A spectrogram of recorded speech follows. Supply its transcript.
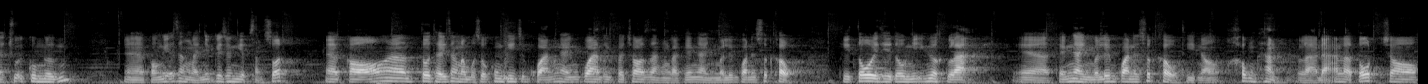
uh, chuỗi cung ứng. Uh, có nghĩa rằng là những cái doanh nghiệp sản xuất. Uh, có uh, tôi thấy rằng là một số công ty chứng khoán ngày hôm qua thì có cho rằng là cái ngành mà liên quan đến xuất khẩu. Thì tôi thì tôi nghĩ ngược lại uh, cái ngành mà liên quan đến xuất khẩu thì nó không hẳn là đã là tốt cho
